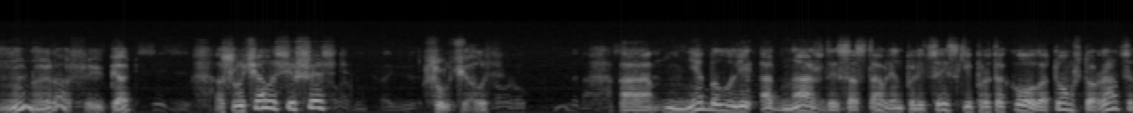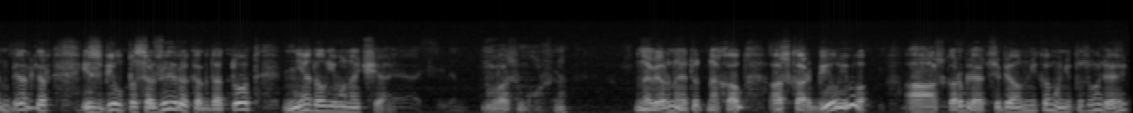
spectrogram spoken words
Ну, ну и раз, и пять. А случалось и шесть. Случалось. А не был ли однажды составлен полицейский протокол о том, что Ратценбергер избил пассажира, когда тот не дал ему на чай? Возможно. Наверное, этот нахал оскорбил его, а оскорблять себя он никому не позволяет.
